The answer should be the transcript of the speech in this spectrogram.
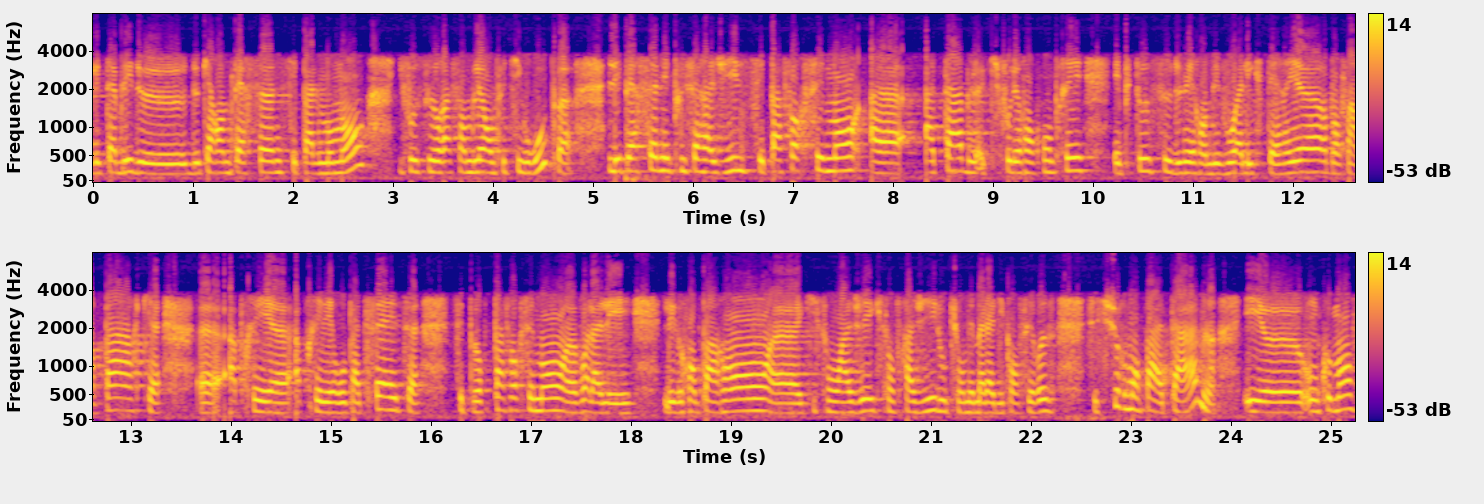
les tablés de, de 40 personnes, c'est pas le moment. Il faut se rassembler en petits groupes. Les personnes les plus fragiles c'est pas forcément à, table qu'il faut les rencontrer, et plutôt se donner rendez-vous à l'extérieur, dans un parc, euh, après euh, après les repas de fête. C'est pas forcément euh, voilà les les grands-parents qui sont âgés, qui sont fragiles ou qui ont des maladies cancéreuses. C'est sûrement pas à table. Et on commence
